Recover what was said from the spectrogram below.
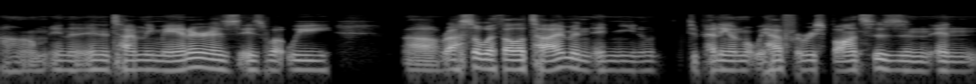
um, in, a, in a timely manner is, is what we uh, wrestle with all the time. And, and, you know, depending on what we have for responses and, and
